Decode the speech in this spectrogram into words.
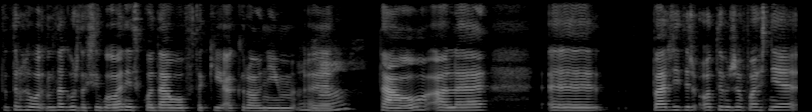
to trochę dlatego, że tak się ładnie składało w taki akronim e, Aha. Tao, ale e, bardziej też o tym, że właśnie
